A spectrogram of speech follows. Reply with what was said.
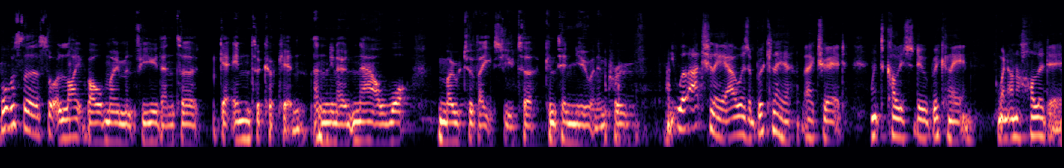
What was the sort of light bulb moment for you then to get into cooking? And, you know, now what motivates you to continue and improve? Well, actually, I was a bricklayer by trade. Went to college to do bricklaying. Went on a holiday,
